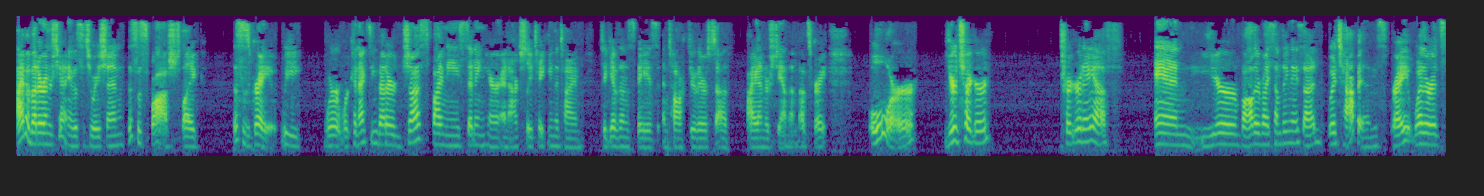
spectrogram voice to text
I have a better understanding of the situation. This is squashed. Like, this is great. We we're we're connecting better just by me sitting here and actually taking the time to give them space and talk through their stuff. I understand them. That's great. Or you're triggered triggered AF and you're bothered by something they said, which happens, right? Whether it's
